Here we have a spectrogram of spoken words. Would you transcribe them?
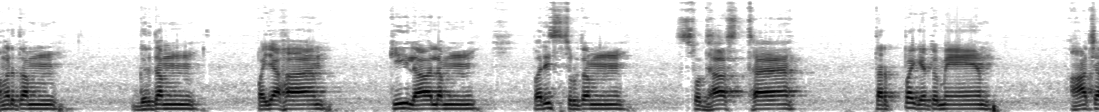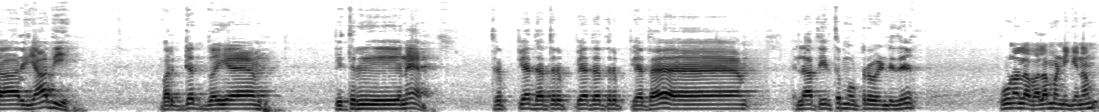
अमृतं கிருதம் பய கீலாலம் பரிஸ்ருதம் சுதாஸ்த தர்ப்பயதுமே ஆச்சாரியாதி வர்க்கத்வய பித்திருன திருப்யத திருப்பியத திருப்பியத எல்லா தீர்த்தமும் விட்டுற வேண்டியது. பூனலை வலம் பண்ணிக்கணும்.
